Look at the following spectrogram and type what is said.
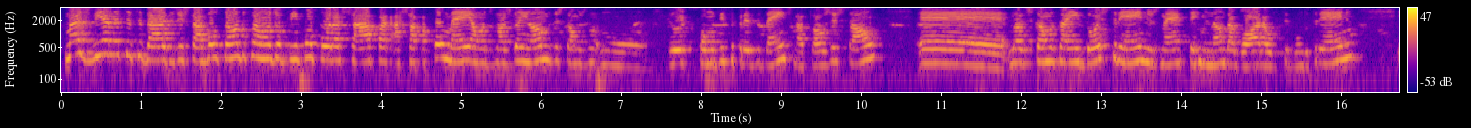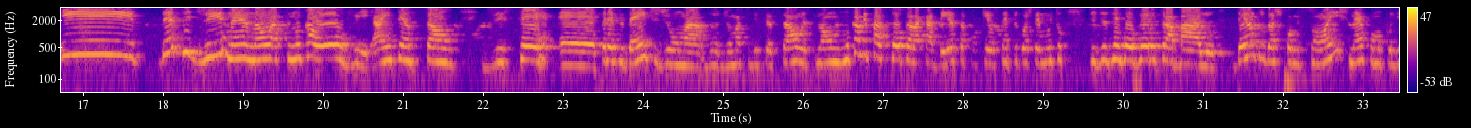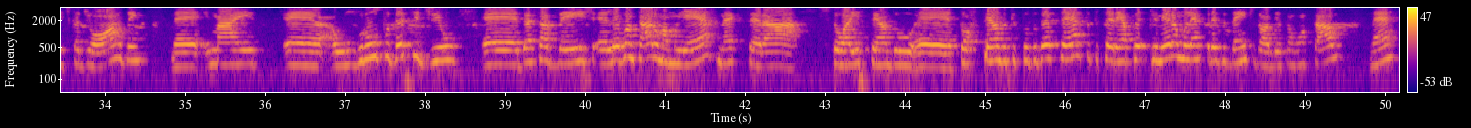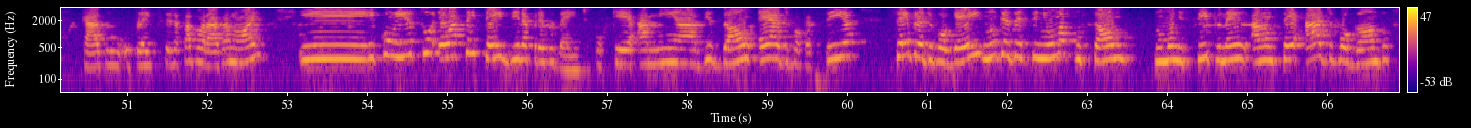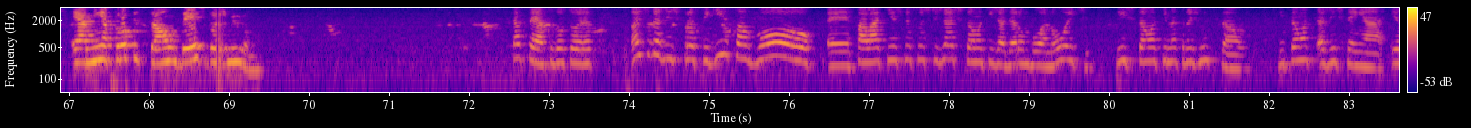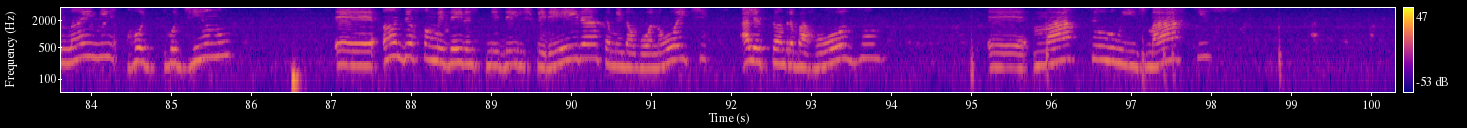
mas vi a necessidade de estar voltando, foi onde eu vim compor a chapa, a chapa Colmeia, onde nós ganhamos, estamos no, no eu como vice-presidente na atual gestão, é, nós estamos aí em dois triênios, né? Terminando agora o segundo triênio. E decidir, né? Não, assim, nunca houve a intenção de ser é, presidente de uma, de uma subseção, isso não, nunca me passou pela cabeça, porque eu sempre gostei muito de desenvolver o trabalho dentro das comissões, né, como política de ordem, né? Mas é, o grupo decidiu é, dessa vez é, levantar uma mulher, né? Que será estou aí sendo é, torcendo que tudo dê certo, que serei a primeira mulher presidente da OAB São Gonçalo, né? Caso o pleito seja favorável a nós. E, e, com isso eu aceitei vir a presidente, porque a minha visão é a advocacia, sempre advoguei, nunca exerci nenhuma função no município, nem a não ser advogando, é a minha profissão desde 2001. Tá certo, doutora. Antes da gente prosseguir, só vou é, falar aqui as pessoas que já estão aqui, já deram boa noite e estão aqui na transmissão. Então, a, a gente tem a Elaine Rodino, é, Anderson Medeiros, Medeiros Pereira, também dá uma boa noite, Alessandra Barroso, é, Márcio Luiz Marques,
